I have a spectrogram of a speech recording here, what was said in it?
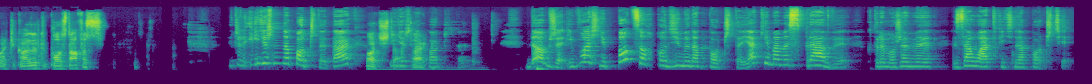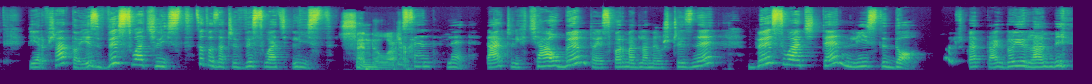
what you call it? Post office? Czyli idziesz na pocztę, tak? Poczta, Idziesz tak. na pocztę. Dobrze, i właśnie po co chodzimy na pocztę? Jakie mamy sprawy, które możemy załatwić na poczcie? Pierwsza to jest wysłać list. Co to znaczy wysłać list? Send a letter. Send letter, tak? Czyli chciałbym, to jest forma dla mężczyzny, wysłać ten list do, na przykład tak, do Irlandii.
